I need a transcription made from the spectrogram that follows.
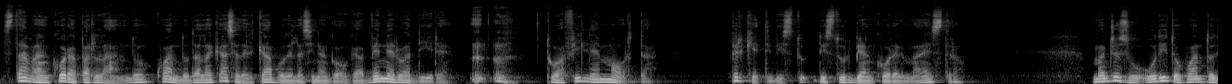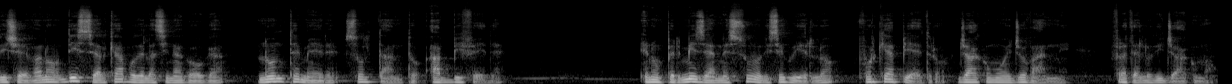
Stava ancora parlando quando dalla casa del capo della sinagoga vennero a dire, Tua figlia è morta, perché ti disturbi ancora il maestro? Ma Gesù, udito quanto dicevano, disse al capo della sinagoga, Non temere, soltanto abbi fede. E non permise a nessuno di seguirlo fuorché a Pietro, Giacomo e Giovanni, fratello di Giacomo.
